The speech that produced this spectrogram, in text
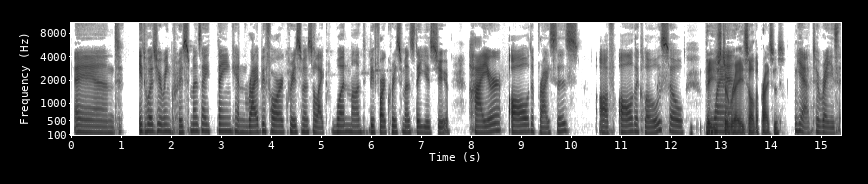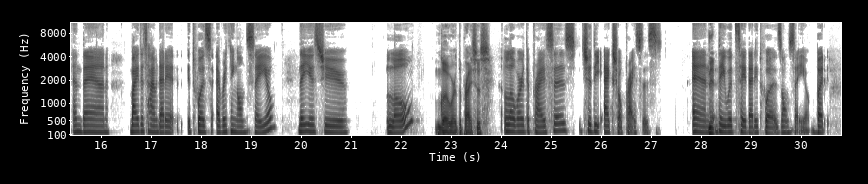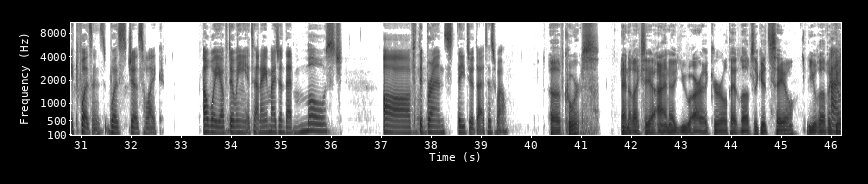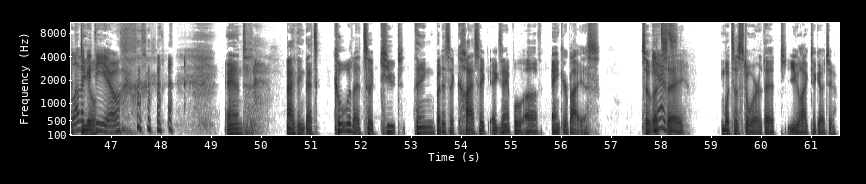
And it was during Christmas I think and right before Christmas so like 1 month before Christmas they used to hire all the prices of all the clothes. So They used to raise all the prices, yeah to raise. And then by the time that it it was everything on sale they used to low lower the prices. lower the prices to the actual prices and Yeah. they would say that it was on sale but it wasn't it was just like a way of doing it and i imagine that most of the brands they do that as well Of course. And Alexia, I know you are a girl that loves a good sale. You love a good deal. I love a good deal And I think that's cool. That's a cute thing, but it's a classic example of anchor bias. So let's yes say, what's a store that you like to go to?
